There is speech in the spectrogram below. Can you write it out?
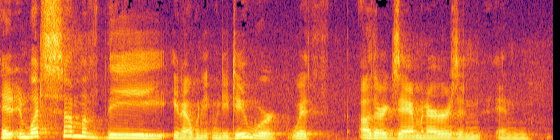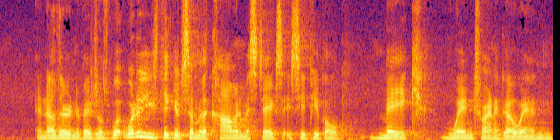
And, and what's some of the, you know, when you, when you do work with other examiners and, and, and other individuals, what, what do you think of some of the common mistakes that you see people make when trying to go in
